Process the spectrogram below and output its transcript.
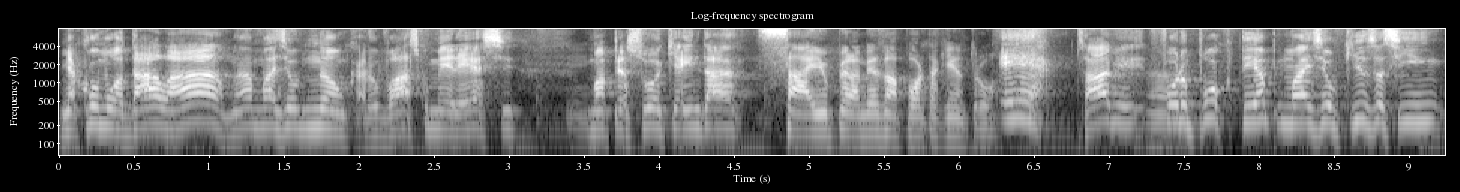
me acomodar lá, né? mas eu não, cara. O Vasco merece Sim. uma pessoa que ainda. Saiu pela mesma porta que entrou. É, sabe? Ah. Foram pouco tempo, mas eu quis, assim,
